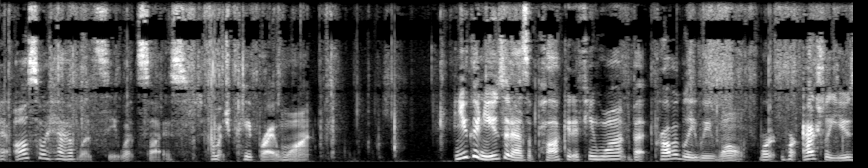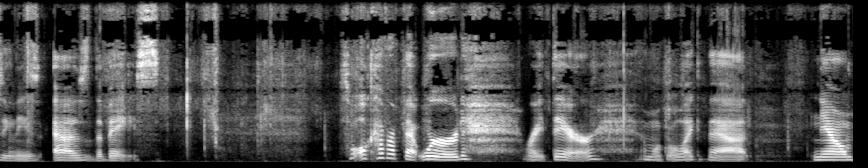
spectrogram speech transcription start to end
I also have, let's see what size, how much paper I want. And you can use it as a pocket if you want, but probably we won't. We're, we're actually using these as the base. So I'll cover up that word right there and we'll go like that. Now,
